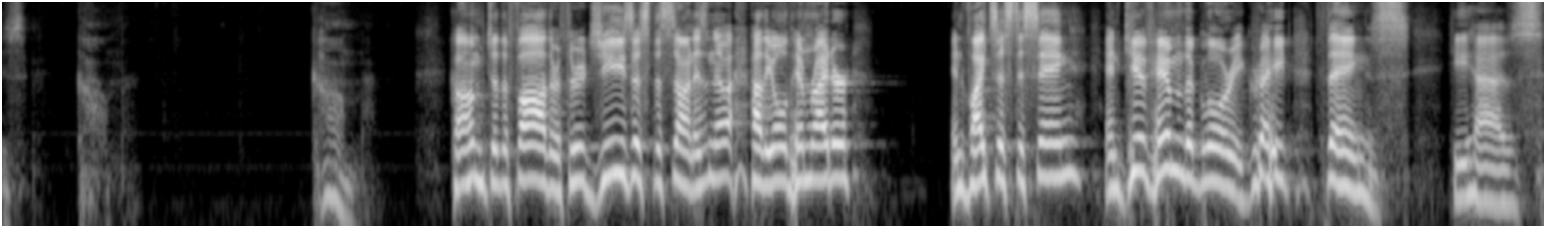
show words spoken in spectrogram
is come. Come. Come to the Father through Jesus the Son. Isn't that how the old hymn writer invites us to sing? And give him the glory. Great things he has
